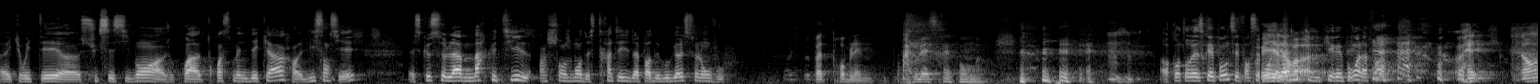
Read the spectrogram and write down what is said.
euh, qui ont été euh, successivement, je crois, à trois semaines d'écart, euh, licenciés. Est-ce que cela marque-t-il un changement de stratégie de la part de Google selon vous? Moi, je ne veux pas de problème. Je vous laisse répondre. alors, quand on laisse répondre, c'est forcément Yann qui, répond à la fin. non,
